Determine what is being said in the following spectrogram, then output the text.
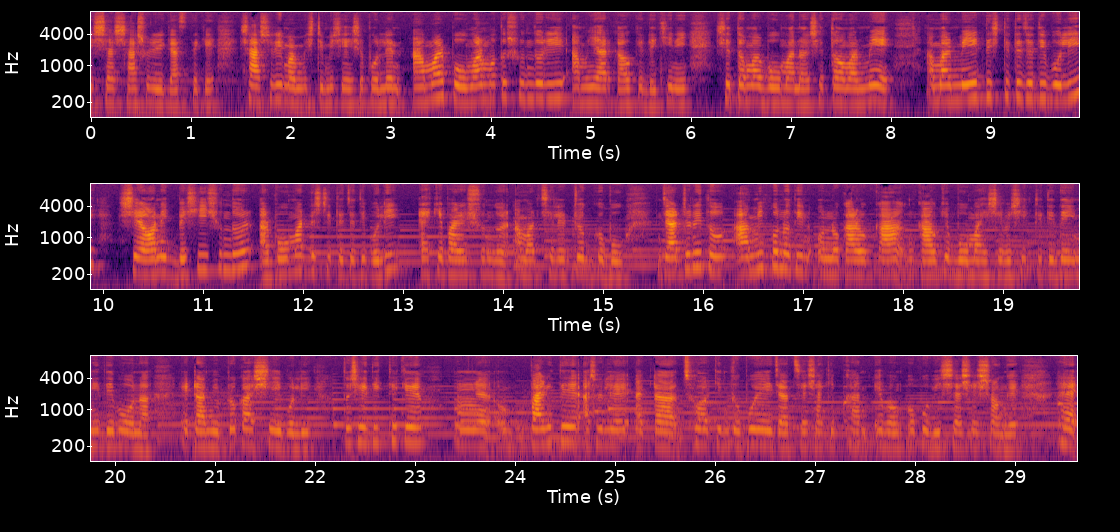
বিশ্বাস শাশুড়ির কাছ থেকে। শাশুড়ি মা মিষ্টি মিশে এসে বললেন, আমার বৌমার মতো সুন্দরী আমি আর কাউকে দেখিনি। সে তো আমার বৌমা নয়, সে তো আমার মেয়ে। আমার মেয়ের দৃষ্টিতে যদি বলি, সে অনেক বেশি সুন্দর। আর বৌমার দৃষ্টিতে যদি বলি, একেবারে সুন্দর আমার ছেলের যোগ্য বউ। যার জন্যই তো আমি কোনোদিন অন্য কারও কাউকে বোমা হিসেবে স্বীকৃতি দেইনি দেবও না, এটা আমি প্রকাশ্যেই বলি। তো সেই দিক থেকে বাড়িতে আসলে একটা ঝড় কিন্তু বয়েই যাচ্ছে শাকিব খান এবং অপু বিশ্বাসের সঙ্গে। হ্যাঁ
